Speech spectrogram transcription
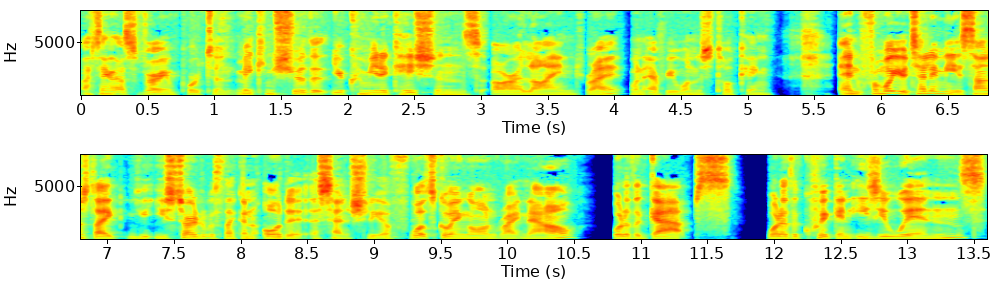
I think that's very important. Making sure that your communications are aligned right when everyone is talking. And from what you're telling me it sounds like you, you started with like an audit essentially of what's going on right now. What are the gaps? What are the quick and easy wins?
